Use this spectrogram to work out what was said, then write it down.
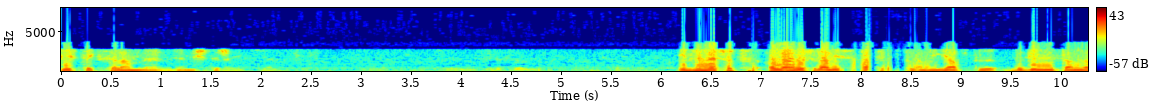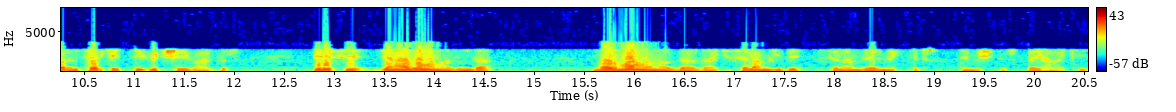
bir tek selam verdi demiştir. İbn Mesud Allah Resulü Aleyhisselatü Vesselam'ın yaptığı bugün insanların terk ettiği üç şey vardır. Birisi cenaze namazında normal namazlardaki selam gibi selam vermektir demiştir. Beyhaki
